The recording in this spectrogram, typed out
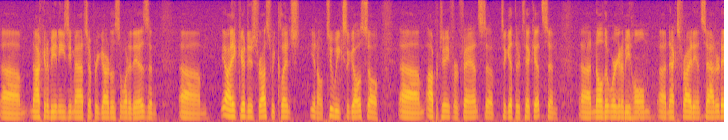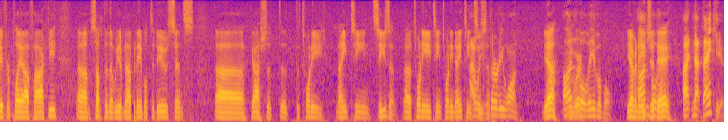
um, not going to be an easy matchup regardless of what it is. And um, yeah, I think good news for us. We clinched you know two weeks ago, so um, opportunity for fans to to get their tickets and uh, know that we're going to be home uh, next Friday and Saturday for playoff hockey. Um, something that we have not been able to do since, uh, gosh, the, the, the 2019 season, uh, 2018 2019 I was 31. yeah, you. Unbelievable. You haven't age a day. I, no, thank you.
